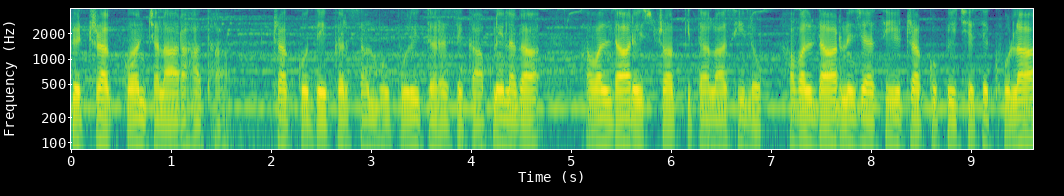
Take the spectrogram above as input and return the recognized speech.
फिर ट्रक कौन चला रहा था? ट्रक को देखकर शंभू पूरी तरह से कांपने लगा। हवलदार इस ट्रक की तलाशी लो। हवलदार ने जैसे ही ट्रक को पीछे से खोला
